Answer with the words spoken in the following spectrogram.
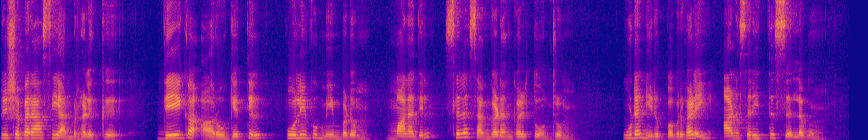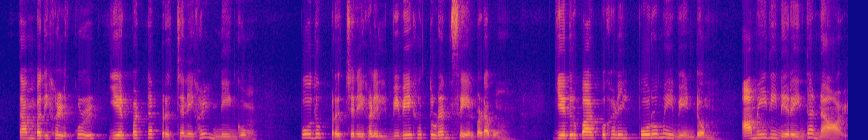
ரிஷபராசி அன்பர்களுக்கு தேக ஆரோக்கியத்தில் பொலிவு மேம்படும். மனதில் சில சங்கடங்கள் தோன்றும். உடனிருப்பவர்களை அனுசரித்து செல்லவும். தம்பதிகளுக்குள் ஏற்பட்ட பிரச்சனைகள் நீங்கும். பொது பிரச்சனைகளில் விவேகத்துடன் செயல்படவும். எதிர்பார்ப்புகளில் பொறுமை வேண்டும். அமைதி நிறைந்த நாள்.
